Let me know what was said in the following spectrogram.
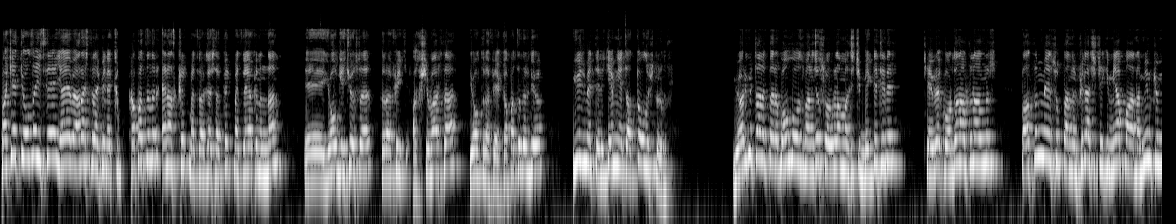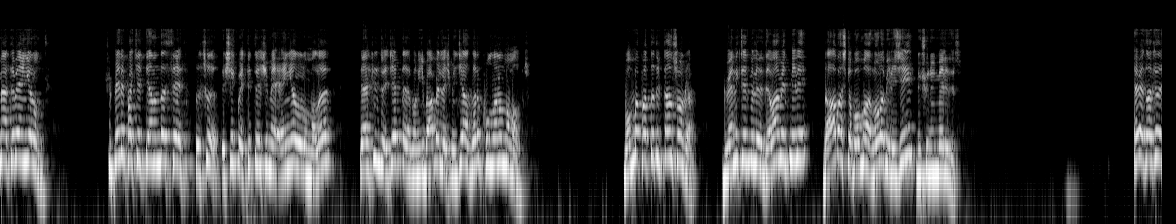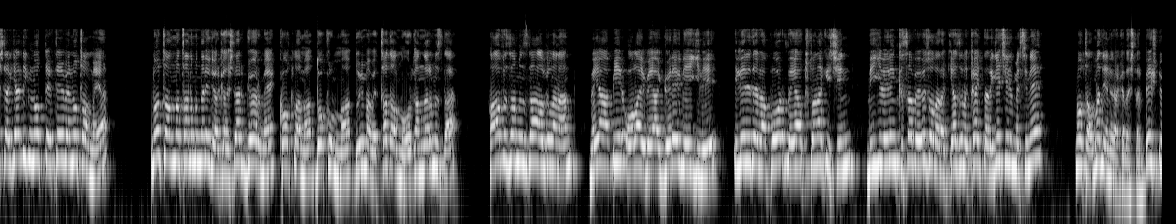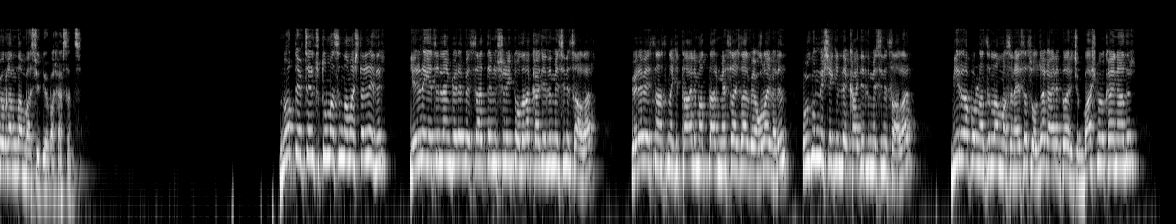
Paket yolda ise yaya ve araç trafiğine kapatılır. En az 40 metre arkadaşlar 40 metre yakınından e, yol geçiyorsa trafik akışı varsa yol trafiğe kapatılır diyor. 100 metrelik emniyet hattı oluşturulur. Görgü tanıkları bomba uzmanınca sorgulanması için bekletilir. Çevre kordon altına alınır. Basın mensuplarının flaşı çekim yapmalarına mümkün mertebe engel olunur. Şüpheli paket yanında ses, ısı, ışık ve titreşime engel olunmalı. Telsiz ve cep telefonu gibi haberleşme cihazları kullanılmamalıdır. Bomba patladıktan sonra güvenlik tedbirleri devam etmeli. Daha başka bombaların olabileceği düşünülmelidir. Evet arkadaşlar geldik not defteri ve not almaya. Not alma tanımında ne diyor arkadaşlar? Görme, koklama, dokunma, duyma ve tad alma organlarımızla hafızamızda algılanan veya bir olay veya görevle ilgili ileride rapor veya tutanak için bilgilerin kısa ve öz olarak yazılı kayıtlara geçirilmesine not alma denir arkadaşlar. Beş duyu organından bahsediyor bakarsanız. Not defteri tutulmasının amaçları nedir? Yerine getirilen görev ve saatlerin sürekli olarak kaydedilmesini sağlar. Görev esnasındaki talimatlar, mesajlar ve olayların uygun bir şekilde kaydedilmesini sağlar. Bir raporun hazırlanmasına esas olacak ayrıntılar için başvuru kaynağıdır.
